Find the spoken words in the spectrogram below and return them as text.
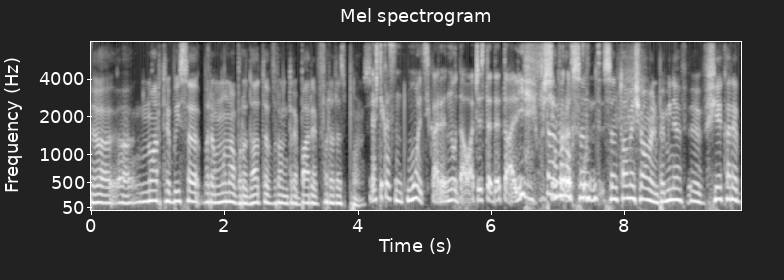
uh, uh, nu ar trebui să rămână vreodată vreo întrebare fără răspuns. Dar știi că sunt mulți care nu dau aceste detalii da, și nu rog, sunt, sunt oameni și oameni. Pe mine uh, fiecare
